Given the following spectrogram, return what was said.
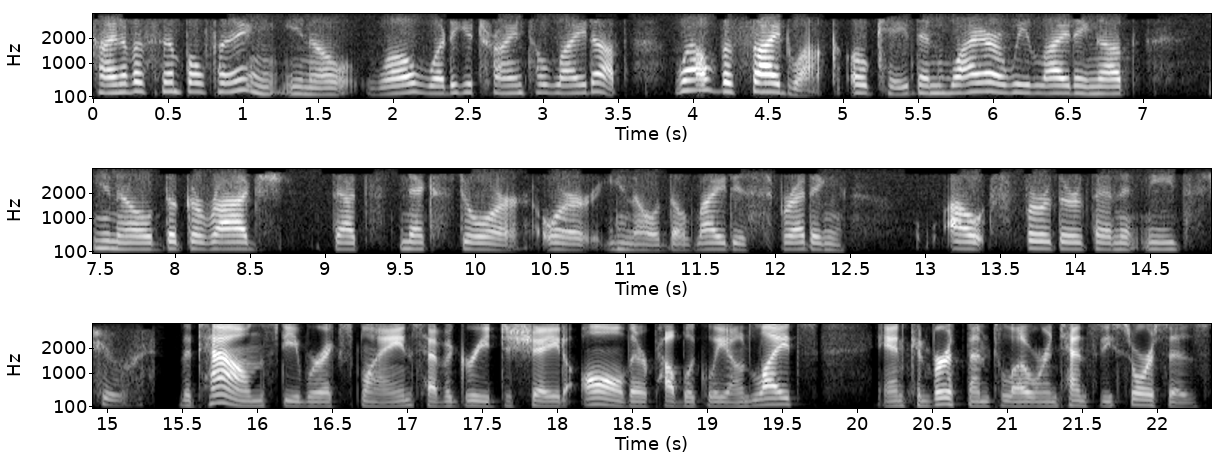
kind of a simple thing, you know. Well, what are you trying to light up? Well, the sidewalk. Okay, then why are we lighting up, you know, the garage that's next door or, you know, the light is spreading out further than it needs to. The towns, Stieber explains, have agreed to shade all their publicly owned lights and convert them to lower intensity sources.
